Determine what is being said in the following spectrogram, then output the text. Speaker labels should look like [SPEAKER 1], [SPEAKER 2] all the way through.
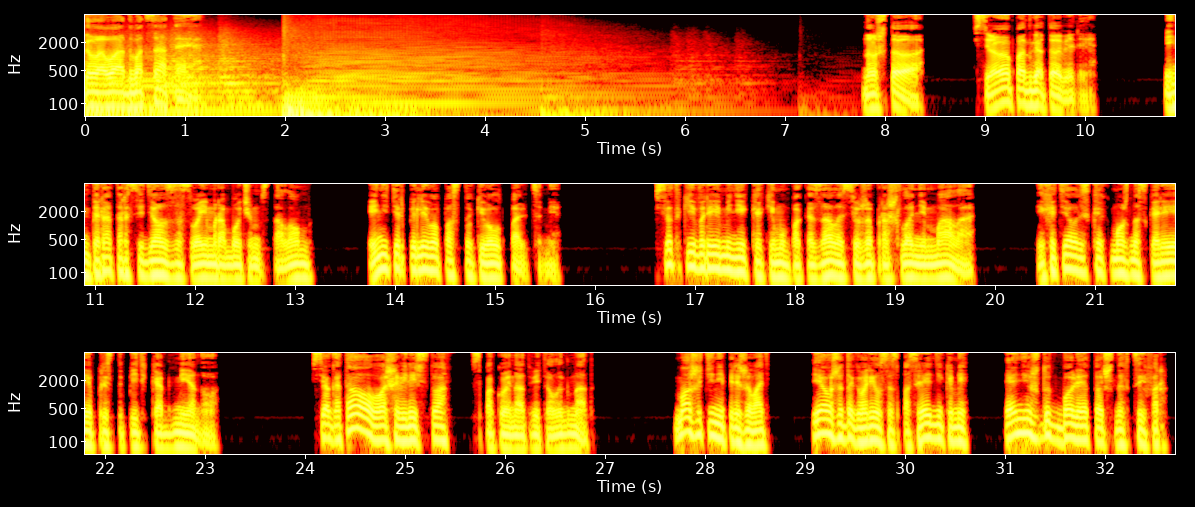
[SPEAKER 1] Глава 20 «Ну что, все подготовили?» Император сидел за своим рабочим столом и нетерпеливо постукивал пальцами. Все-таки времени, как ему показалось, уже прошло немало, и хотелось как можно скорее приступить к обмену.
[SPEAKER 2] «Все готово, Ваше Величество», — спокойно ответил Игнат. «Можете не переживать. Я уже договорился с посредниками, и они ждут более точных цифр».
